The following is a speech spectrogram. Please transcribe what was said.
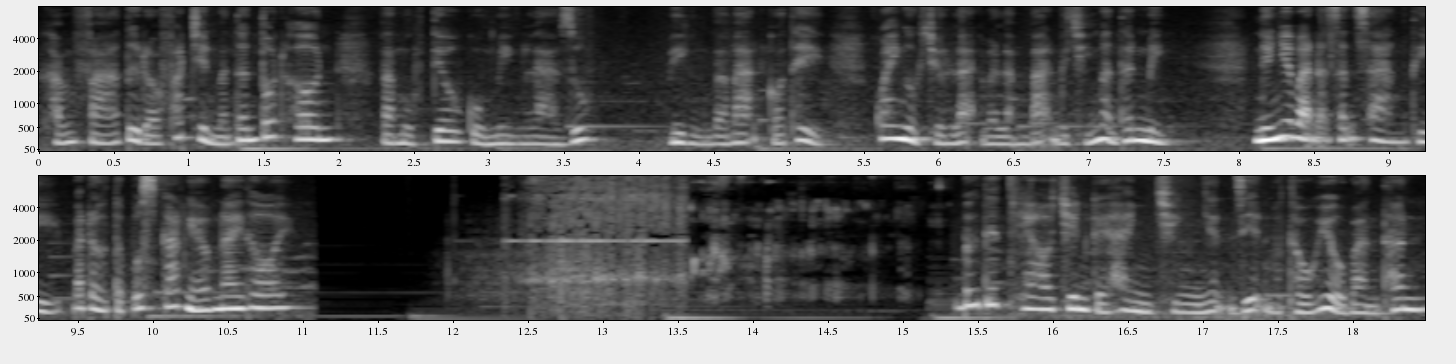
khám phá từ đó phát triển bản thân tốt hơn và mục tiêu của mình là giúp mình và bạn có thể quay ngược trở lại và làm bạn với chính bản thân mình. Nếu như bạn đã sẵn sàng thì bắt đầu tập postcard ngày hôm nay thôi. Bước tiếp theo trên cái hành trình nhận diện và thấu hiểu bản thân,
